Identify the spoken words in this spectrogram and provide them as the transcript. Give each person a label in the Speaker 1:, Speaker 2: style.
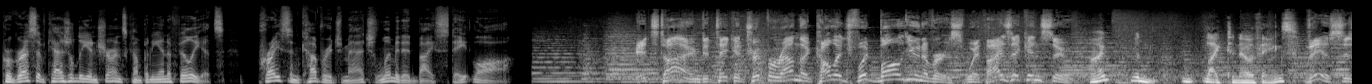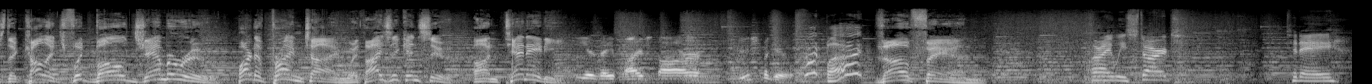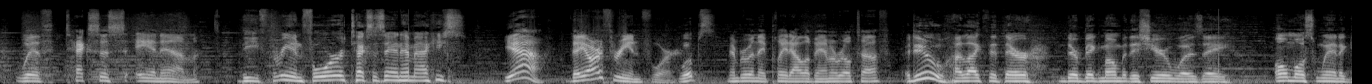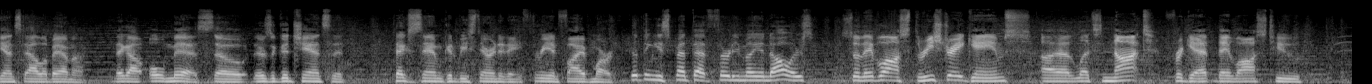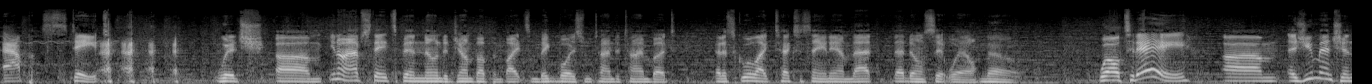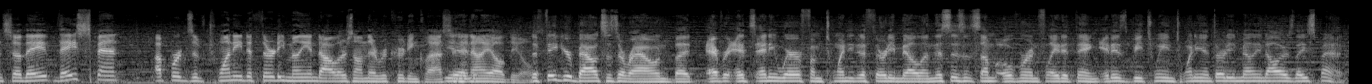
Speaker 1: Progressive Casualty Insurance Company and Affiliates. Price and coverage match limited by state law.
Speaker 2: It's time to take a trip around the college football universe with Isaac and Sue.
Speaker 3: I would like to know things.
Speaker 2: This is the College Football Jamboree, part of Prime Time with Isaac and Sue on 1080.
Speaker 4: He is a five-star douche magoo.
Speaker 3: What? What?
Speaker 2: The Fan.
Speaker 5: All right, we start today with Texas A&M.
Speaker 6: The three and four Texas A&M Aggies.
Speaker 5: Yeah, they are three and four.
Speaker 6: Whoops.
Speaker 5: Remember when they played Alabama real tough?
Speaker 6: I do. I like that their their big moment this year was a almost win against Alabama. They got Ole Miss, so there's a good chance that Texas A&M could be staring at a three and five mark. Good thing you spent that thirty million dollars.
Speaker 5: So they've lost three straight games. Uh, let's not forget they lost to App State, which um, you know App State's been known to jump up and bite some big boys from time to time, but at a school like Texas A&M, that that don't sit well.
Speaker 6: No.
Speaker 5: Well, today, um, as you mentioned, so they they spent upwards of twenty to thirty million dollars on their recruiting class
Speaker 6: Yeah,
Speaker 5: and
Speaker 6: the-
Speaker 5: NIL deals.
Speaker 6: The figure bounces around, but every it's anywhere from twenty to thirty mil, and this isn't some overinflated thing. It is between twenty and thirty million dollars they spent.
